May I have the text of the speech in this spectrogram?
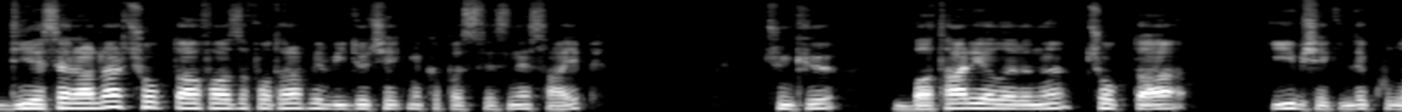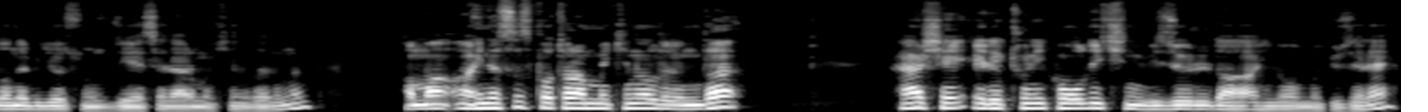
DSLR'lar çok daha fazla fotoğraf ve video çekme kapasitesine sahip. Çünkü bataryalarını çok daha iyi bir şekilde kullanabiliyorsunuz DSLR makinelerinin. Ama aynasız fotoğraf makinelerinde her şey elektronik olduğu için vizörü dahil olmak üzere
